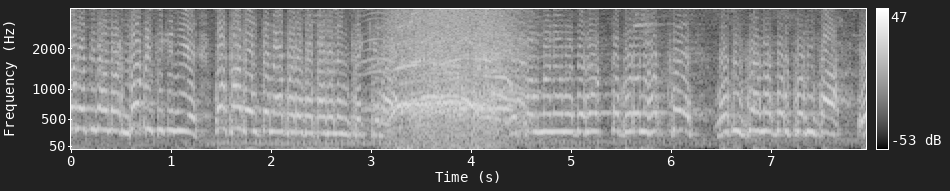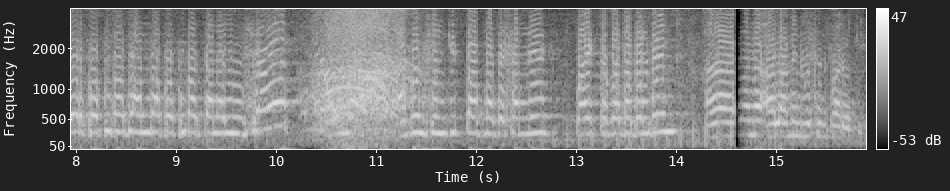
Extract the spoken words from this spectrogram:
কোনোদিন আমার নবীজিকে নিয়ে কথা বলতে না পারে, কথা বলেন ঠিক কিনা? মুসলমান আমাদের রক্তক্ষরণ হচ্ছে, নবীজি আমাদের কবিতা এর প্রতিবাদে আমরা প্রতিবাদ জানাই, ইনশাআল্লাহ। এখন সংক্ষিপ্ত আপনাদের সামনে কয়েকটা কথা বলবেন। আলামিন হোসেন ফারুকি।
